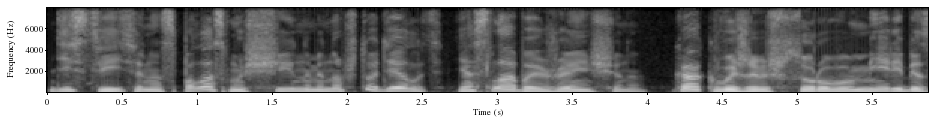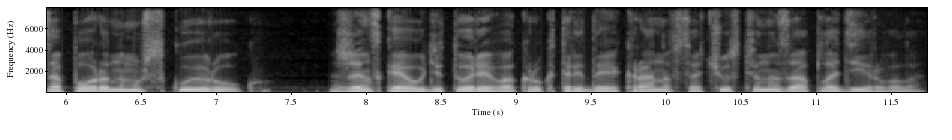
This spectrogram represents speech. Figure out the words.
Действительно, спала с мужчинами, но что делать? Я слабая женщина. Как выживешь в суровом мире без опоры на мужскую руку? Женская аудитория вокруг 3D-экранов сочувственно зааплодировала.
